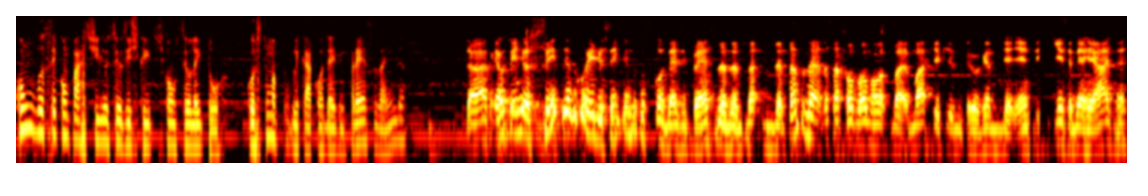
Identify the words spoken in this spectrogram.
Como você compartilha os seus escritos com o seu leitor? Costuma publicar cordéis impressos ainda? Ah, eu tenho, eu sempre ando com ele, sempre ando com os cordéis impressos, da, da, da, tanto dessa forma mais que eu vendo entre 15 a 10 reais, né?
